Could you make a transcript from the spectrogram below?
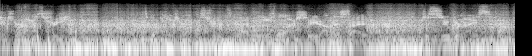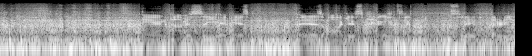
pitch around this tree. Let's go punch around this tree and see what happens. There's a lot of shade on this side, which is super nice. And obviously it is it is August. I think it's like today the 30th.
